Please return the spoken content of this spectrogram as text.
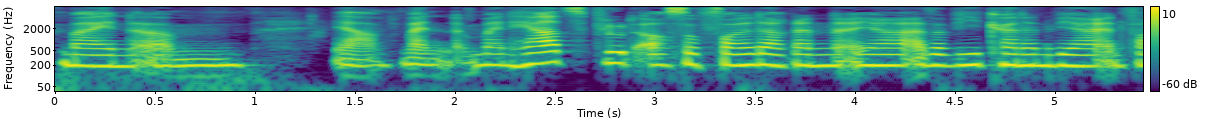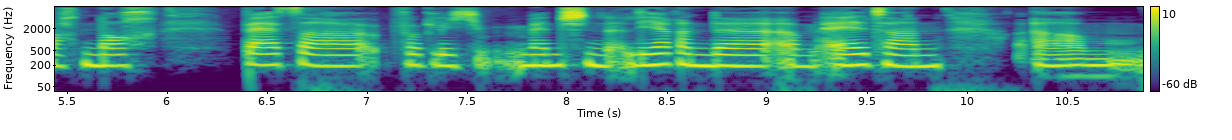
mein, ähm, ja, mein, mein Herzblut auch so voll darin. Ja, also wie können wir einfach noch besser wirklich Menschen, Lehrende, ähm, Eltern, ähm,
